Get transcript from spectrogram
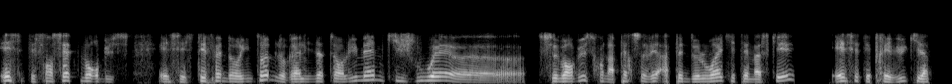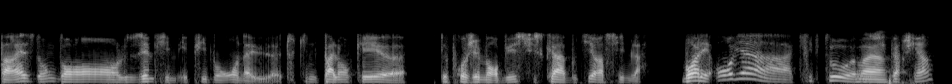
et c'était censé être Morbus. Et c'est Stephen Dorrington, le réalisateur lui-même, qui jouait euh, ce Morbus qu'on apercevait à peine de loin, qui était masqué. Et c'était prévu qu'il apparaisse donc dans le deuxième film. Et puis bon, on a eu euh, toute une palanquée euh, de projets Morbus jusqu'à aboutir à ce film-là. Bon allez, on revient à Crypto euh, Voilà. Super Chien.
